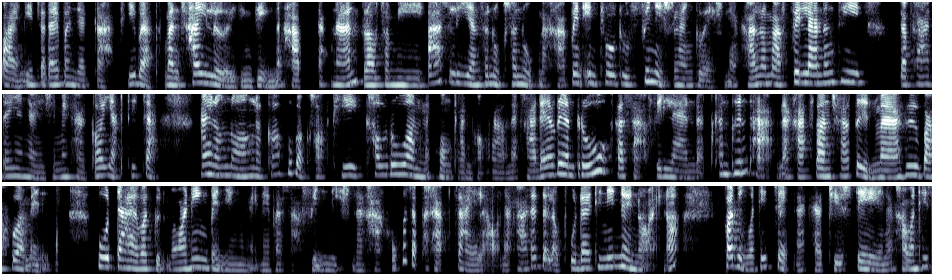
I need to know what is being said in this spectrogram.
ไปนี่จะได้บรรยากาศที่แบบมันใช่เลยจริง ๆ นะคะ จากนั้นเราจะมีคลาสเรียนสนุกๆนะคะ เป็น Intro to Finnish Language นะคะ เรามาฟินแลนด์ทั้งทีจะพลาดได้ยังไงใช่ไหมคะ ก็อยากที่จะให้น้องๆ แล้วก็ผู้ปกครองที่เข้าร่วมในโครงการของเรานะคะ ได้เรียนรู้ภาษาฟินแลนด์แบบขั้นพื้นฐานนะคะ ตอนเช้าตื่นมา Hyvää huomenta พูดได้ว่า Good morning เป็นยังไงในภาษาฟินนิชนะคะเขาก็จะประทับใจเรานะคะ ถ้าเกิดเราพูดได้ทีนิดหน่อยๆเนาะ อถึงวันที่ 7 นะคะ Tuesday นะคะ วันที่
